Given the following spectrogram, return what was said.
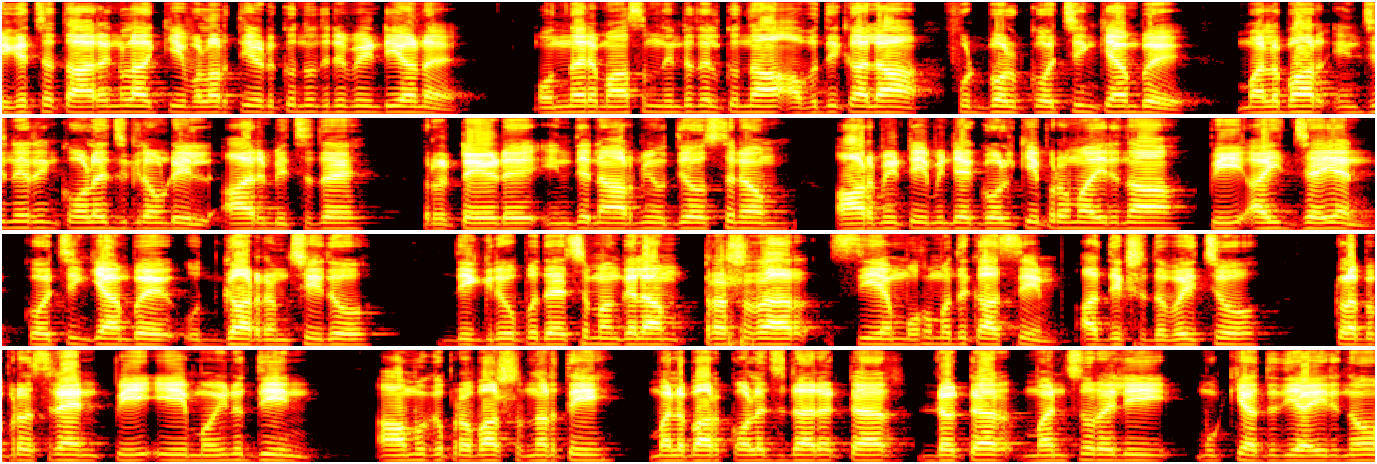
മികച്ച താരങ്ങളാക്കി വളർത്തിയെടുക്കുന്നതിനു വേണ്ടിയാണ് ഒന്നര മാസം നീണ്ടു നിൽക്കുന്ന അവധിക്കാല football coaching camp Malabar engineering college ഗ്രൗണ്ടിൽ ആരംഭിച്ചത്. റിട്ടയേർഡ് ഇന്ത്യൻ ആർമി ഉദ്യോഗസ്ഥനും ആർമി ടീമിന്റെ ഗോൾ കീപ്പറുമായിരുന്ന P I Jayan coaching camp ഉദ്ഘാടനം ചെയ്തു. The group Desamangalam treasurer C M Muhammad Kasim അധ്യക്ഷത വഹിച്ചു. Club president P E Moinuddin ആമുഖ പ്രഭാഷണം നടത്തി. Malabar college director doctor Mansoor Ali മുഖ്യാതിഥിയായിരുന്നു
